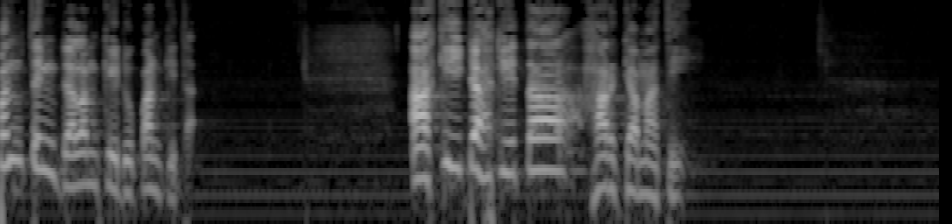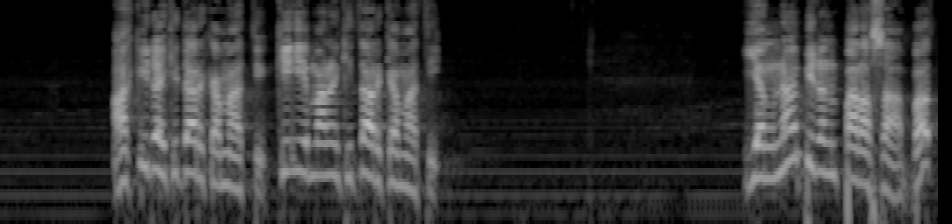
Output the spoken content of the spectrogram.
penting dalam kehidupan kita. Akidah kita harga mati. Akidah kita harga mati, keimanan kita harga mati. Yang Nabi dan para sahabat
